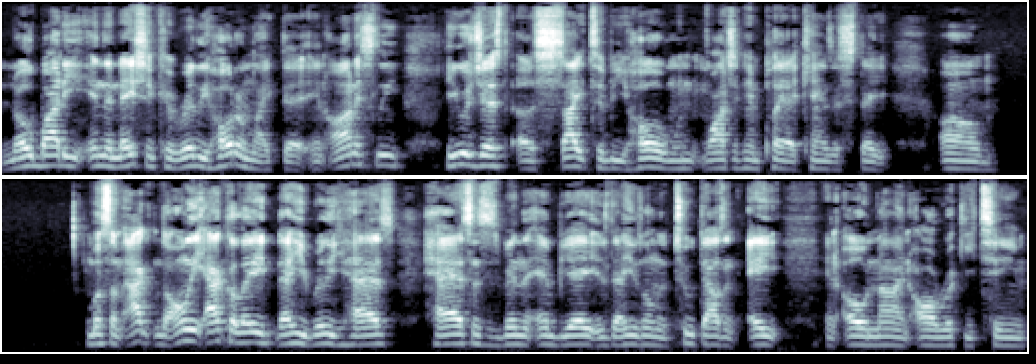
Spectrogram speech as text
nobody in the nation could really hold him like that. And honestly, he was just a sight to behold when watching him play at Kansas State. Um, but some the only accolade that he really has had since he's been in the NBA is that he was on the 2008 and 09 All Rookie team.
